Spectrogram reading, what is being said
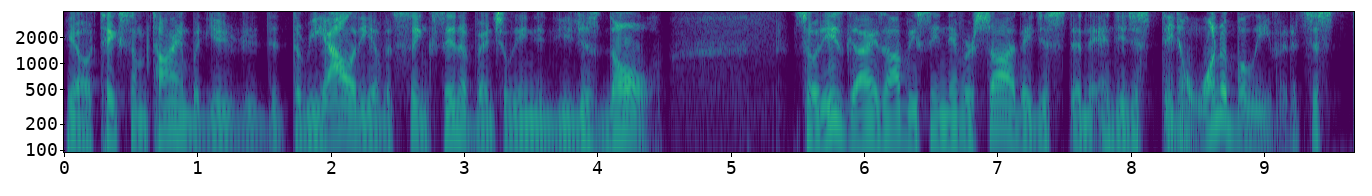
You know, it takes some time, but you the reality of it sinks in eventually, and you, you just know. So these guys obviously never saw it. They just and, and just they don't want to believe it. It's just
